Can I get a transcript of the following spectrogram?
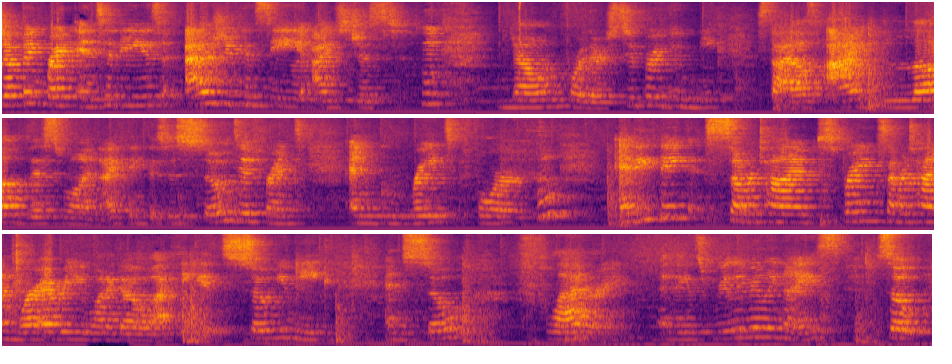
Jumping right into these, as you can see, I's just known for their super unique styles. I love this one. I think this is so different and great for anything summertime, spring, summertime, wherever you want to go. I think it's so unique and so flattering. I think it's really, really nice. So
